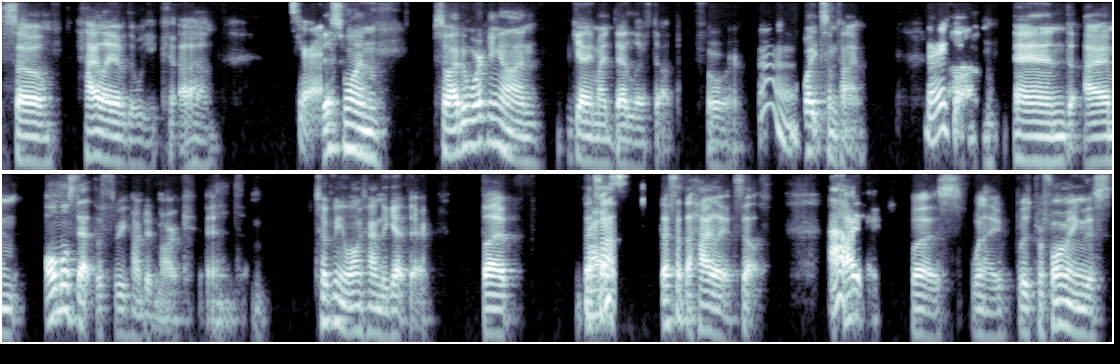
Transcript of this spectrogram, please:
So highlight of the week. Um, Let's hear it. this one. So I've been working on getting my deadlift up for Hmm, quite some time. very cool. Um, and I'm almost at the 300 mark and it took me a long time to get there. But that's not that's not the highlight itself. The Oh, highlight was when I was performing this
